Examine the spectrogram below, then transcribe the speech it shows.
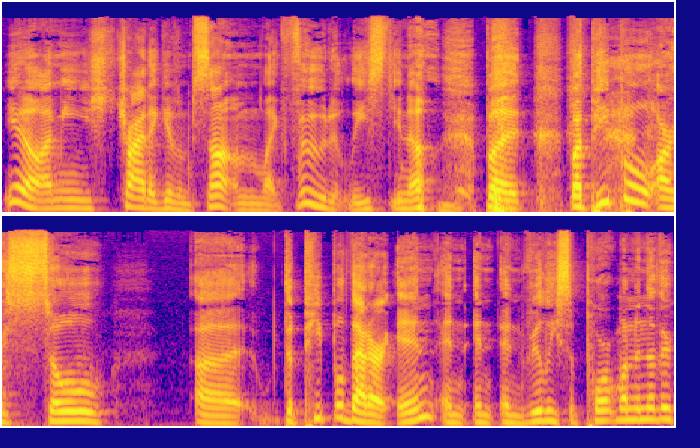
You know i mean you should try to give them something like food at least you know? But but people are so uh, the people that are in and, and, and really support one another,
